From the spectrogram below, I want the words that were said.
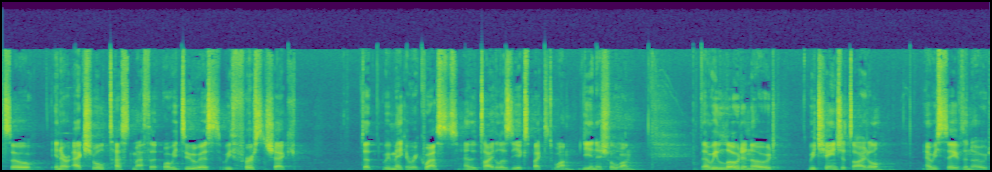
So in our actual test method, what we do is we first check that we make a request and the title is the expected one, the initial one. Then we load a node, we change the title, and we save the node.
